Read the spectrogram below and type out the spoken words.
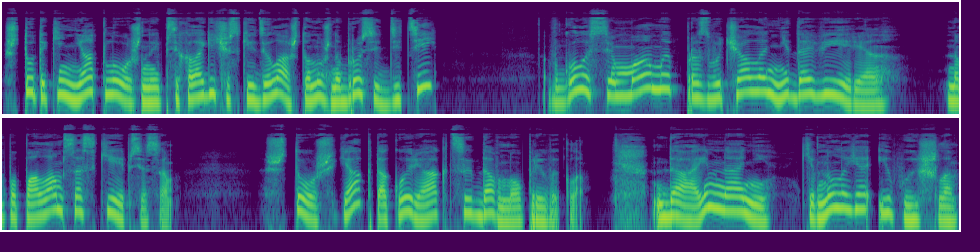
Что такие неотложные психологические дела, что нужно бросить детей? В голосе мамы прозвучало недоверие, напополам со скепсисом. Что ж, я к такой реакции давно привыкла. Да, именно они, Кивнула я и вышла.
